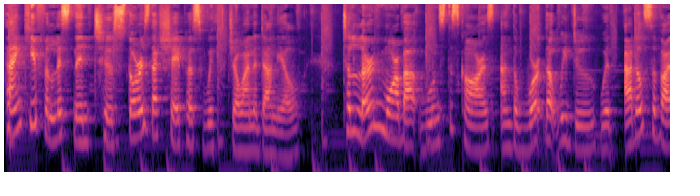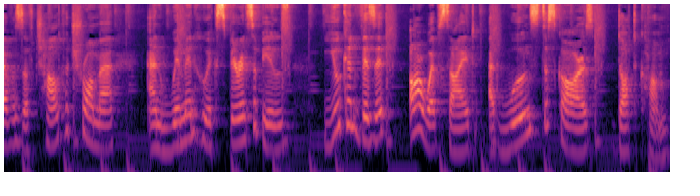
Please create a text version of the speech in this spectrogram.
Thank you for listening to Stories That Shape Us with Joanna Daniel. To learn more about Wounds to Scars and the work that we do with adult survivors of childhood trauma and women who experience abuse, you can visit our website at woundstoscars.com.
